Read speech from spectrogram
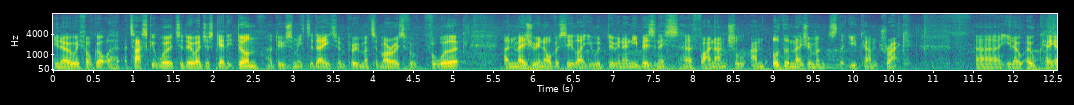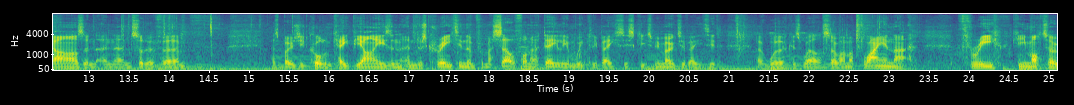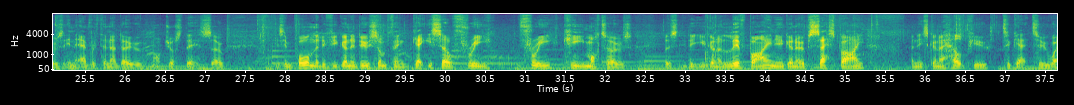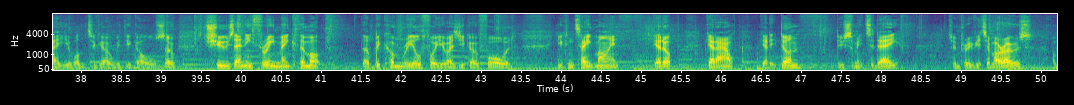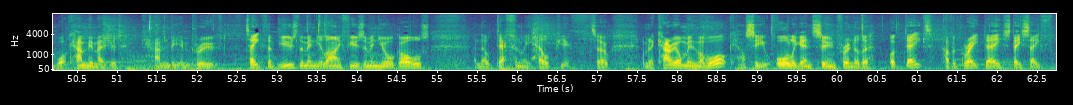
You know, if I've got a task at work to do, I just get it done. I do something today to improve my tomorrows for, for work and measuring obviously like you would do in any business uh, financial and other measurements that you can track uh, you know okrs and, and, and sort of um, I suppose you'd call them KPIs, and, and just creating them for myself on a daily and weekly basis keeps me motivated at work as well. So I'm applying that three key mottos in everything I do, not just this. So it's important that if you're going to do something, get yourself three three key mottos that you're going to live by and you're going to obsess by and it's going to help you to get to where you want to go with your goals. So choose any three, make them up. They'll become real for you as you go forward. You can take mine. Get up, get out, get it done, do something today to improve your tomorrows, and what can be measured can be improved. Take them, use them in your life, use them in your goals, and they'll definitely help you. So I'm going to carry on with my walk. I'll see you all again soon for another update. Have a great day. Stay safe.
